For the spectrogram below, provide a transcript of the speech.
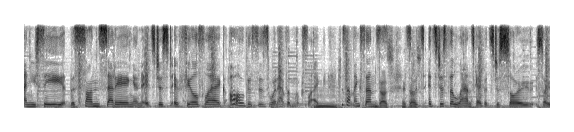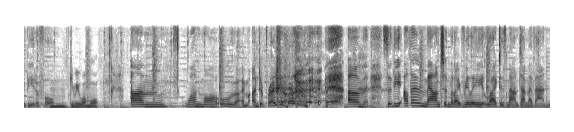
and you see the sun setting, and it's just, it feels like, oh, this is what heaven looks like. Does that make sense? It does. It so does. It's, it's just the landscape. It's just so, so beautiful. Mm, give me one more. Um, one more. Oh, I'm under pressure. um, so the other mountain that I really liked is Mount Damavand.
